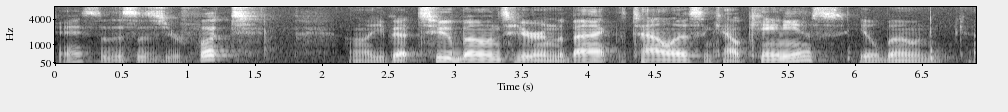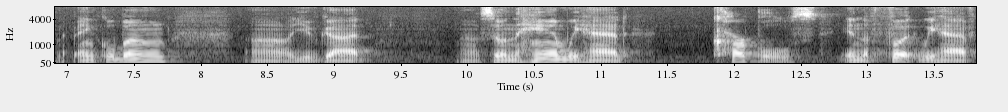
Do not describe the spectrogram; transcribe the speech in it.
Okay, so this is your foot. Uh, you've got two bones here in the back, the talus and calcaneus, heel bone, kind of ankle bone. Uh, you've got, uh, so in the ham we had carpals. In the foot we have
